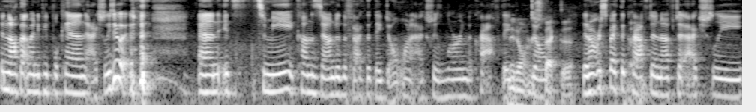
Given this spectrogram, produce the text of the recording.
and not that many people can actually do it. and it's to me, it comes down to the fact that they don't want to actually learn the craft. They don't respect it. They don't respect the craft enough to actually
